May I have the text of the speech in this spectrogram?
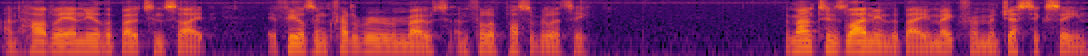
and hardly any other boats in sight, it feels incredibly remote and full of possibility. The mountains lining the bay make for a majestic scene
